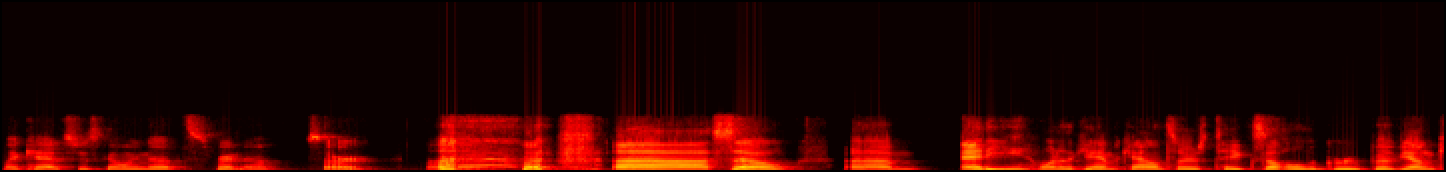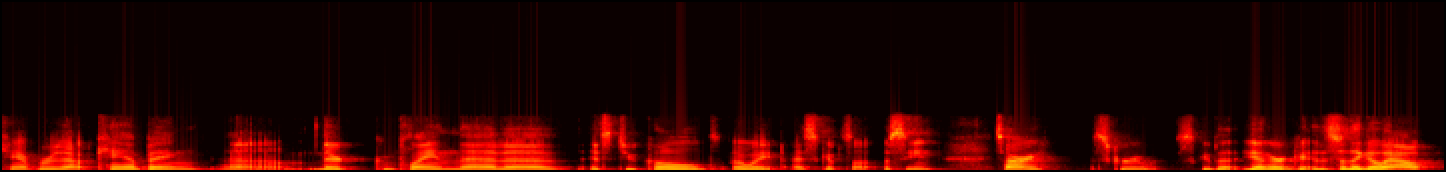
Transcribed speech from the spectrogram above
my cat's just going nuts right now. Sorry. uh, so um, Eddie, one of the camp counselors, takes a whole group of young campers out camping. Um, they're complaining that uh, it's too cold. Oh wait, I skipped a scene. Sorry, screw skip that. Younger, so they go out.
